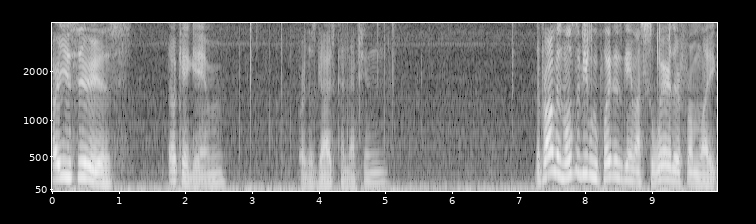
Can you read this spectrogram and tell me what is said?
Are you serious? Okay, game. Or this guy's connection. The problem is most of the people who play this game, I swear they're from like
